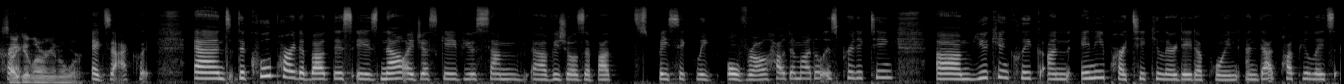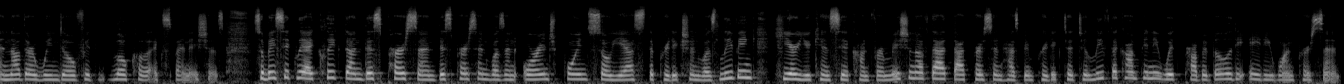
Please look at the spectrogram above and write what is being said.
scikit-learn will work. Exactly. And the cool part about this is now I just gave you some uh, visuals about basically overall how the model is predicting. Um, you can click on any particular data point and that populates another window with local explanations. So basically I clicked on this person. This person was an orange point, so yes, the prediction was leaving. Here you can see a confirmation of that. That person has been predicted to leave the company with probability 81%.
